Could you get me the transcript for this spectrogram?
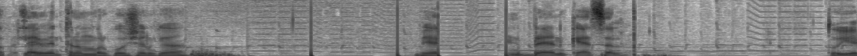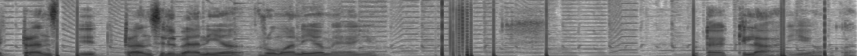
अब एलेवेंथ नंबर क्वेश्चन क्या है? ब्रैन कैसल तो ये ट्रांस, ट्रांसिल्वेनिया, रोमानिया में है ये। किला है ये वहाँ का।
